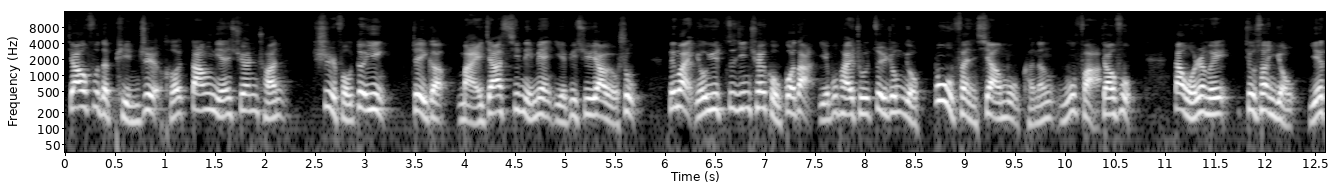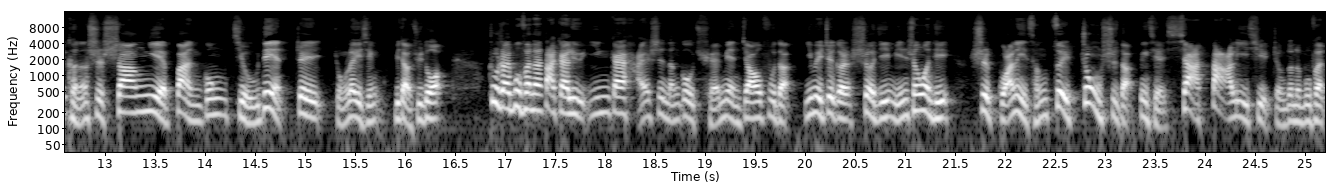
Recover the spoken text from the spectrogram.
交付的品质和当年宣传是否对应？这个买家心里面也必须要有数。另外，由于资金缺口过大，也不排除最终有部分项目可能无法交付。但我认为，就算有，也可能是商业、办公、酒店这种类型比较居多。住宅部分呢，大概率应该还是能够全面交付的，因为这个涉及民生问题，是管理层最重视的，并且下大力气整顿的部分。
